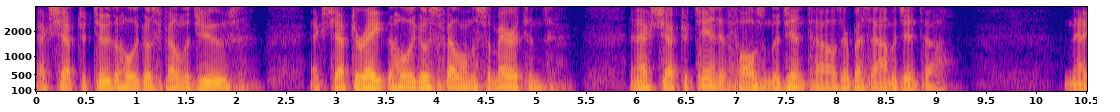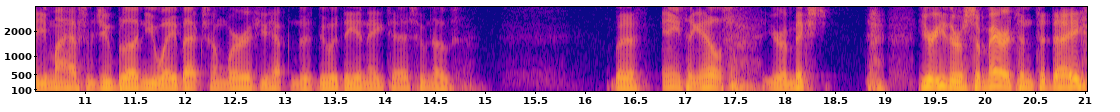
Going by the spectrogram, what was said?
Acts chapter 2, the Holy Ghost fell on the Jews. Acts chapter 8, the Holy Ghost fell on the Samaritans. In Acts chapter 10, it falls on the Gentiles. Everybody say, I'm a Gentile. Now, you might have some Jew blood in you way back somewhere if you happen to do a DNA test. Who knows? But if anything else, you're a mixed, you're either a Samaritan today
